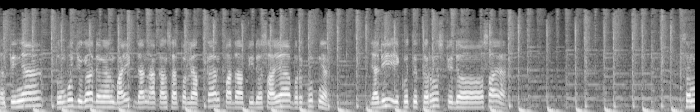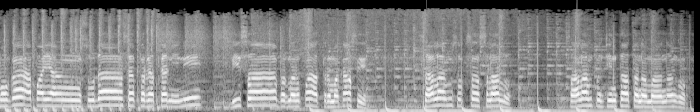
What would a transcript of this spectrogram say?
nantinya tumbuh juga dengan baik dan akan saya perlihatkan pada video saya berikutnya. Jadi ikuti terus video saya. Semoga apa yang sudah saya perlihatkan ini bisa bermanfaat. Terima kasih. Salam sukses selalu Salam pencinta tanaman anggur.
